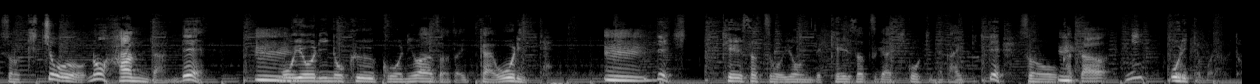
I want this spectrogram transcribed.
その機長の判断で、うん。最寄りの空港にわざわざ一回降りてうん。でひ警察を呼んで警察が飛行機の中入ってきてその方に降りてもらうと。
